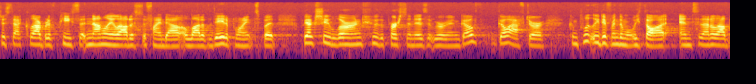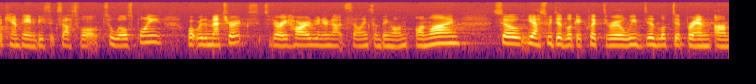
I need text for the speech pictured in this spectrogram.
just that collaborative piece that not only allowed us to find out a lot of the data points, but we actually learned who the person is that we were going to go, go after, completely different than what we thought. And so that allowed the campaign to be successful. To Will's point, what were the metrics? It's very hard when you're not selling something on, online. So yes, we did look at click-through. We did looked at brand um,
